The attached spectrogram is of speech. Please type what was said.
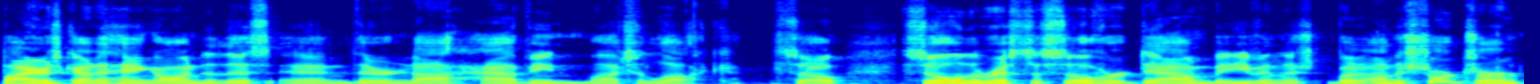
Buyers got to hang on to this and they're not having much luck. So still the risk of silver down but even the, but on the short term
